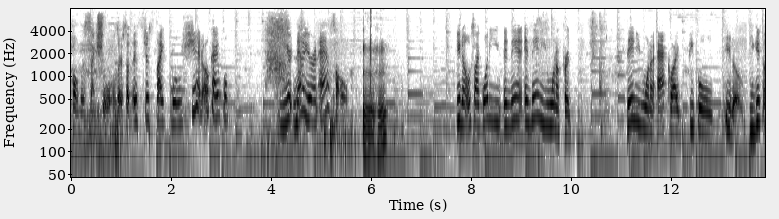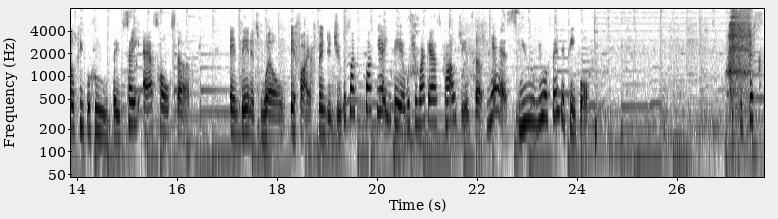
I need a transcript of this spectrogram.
homosexuals or something. It's just like, well, shit. Okay, well, you're now you're an asshole. Mm-hmm. You know, it's like, what do you? And then and then you want to for. Then you want to act like people, you know, you get those people who they say asshole stuff, and then it's well, if I offended you, it's like fuck yeah, you did with your whack ass apology and stuff. Yes, you you offended people. It's just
